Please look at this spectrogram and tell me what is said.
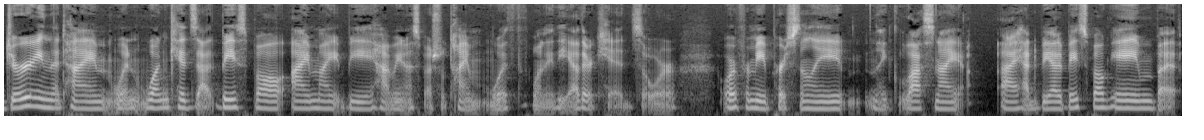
during the time when one kid's at baseball, I might be having a special time with one of the other kids or or for me personally, like last night I had to be at a baseball game, but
